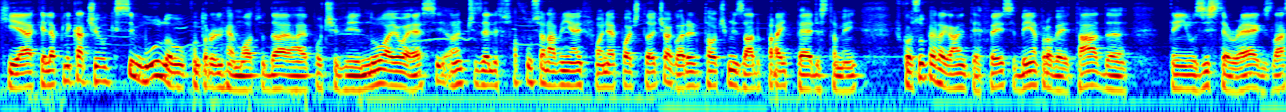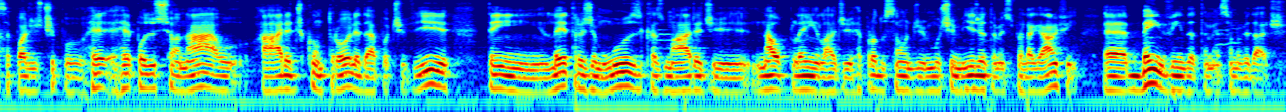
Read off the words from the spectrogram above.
que é aquele aplicativo que simula o controle remoto da Apple TV no iOS. Antes ele só funcionava em iPhone e iPod Touch, agora ele está otimizado para iPads também. Ficou super legal a interface, bem aproveitada, tem os easter eggs lá, você pode tipo re reposicionar o, a área de controle da Apple TV, tem letras de músicas, uma área de now playing lá de reprodução de multimídia também super legal, enfim. É bem-vinda também essa novidade.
